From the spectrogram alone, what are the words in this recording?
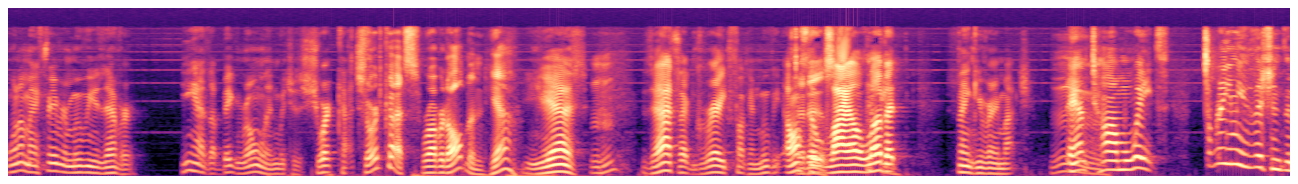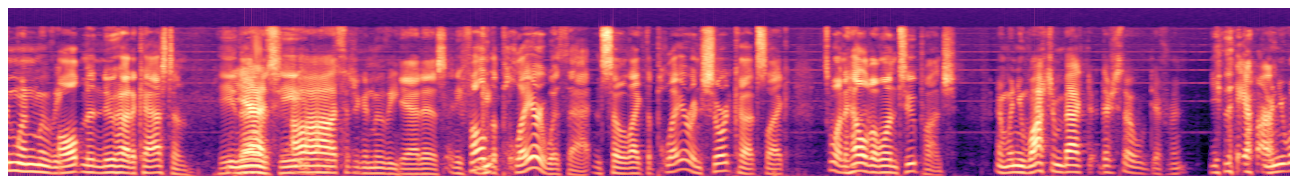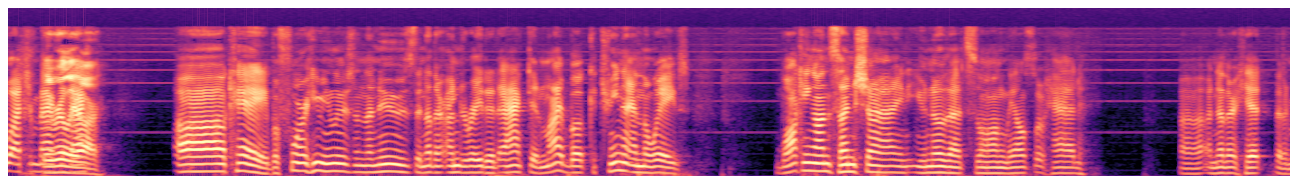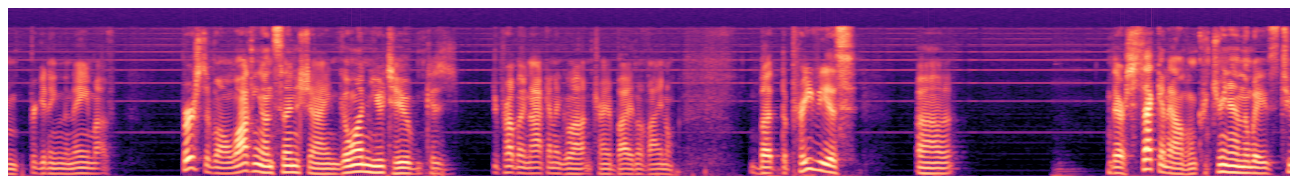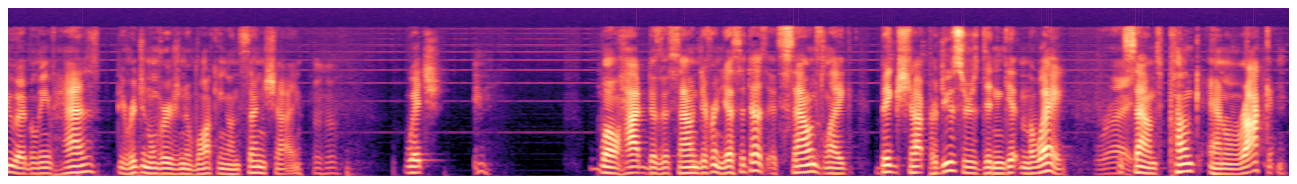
one of my favorite movies ever. He has a big role in, which is Short Cuts. Shortcuts. Robert Altman. Yeah. Yes, Mm-hmm. that's a great fucking movie. Also. Lyle Lovett. Thank you very much. And Mm. Tom Waits. Three musicians in one movie. Altman knew how to cast him. He, yes. was he. oh, it's such a good movie. yeah, it is. And he followed Ye- the player with that. And so, like, the player in Short Cuts, like, it's one hell of a one-two punch. And when you watch them back, they're so different. Yeah, they are. When you watch them back they really back. are. Okay, before Huey Lewis and the News, another underrated act in my book, Katrina and the Waves. Walking on Sunshine, you know that song. They also had uh, another hit that I'm forgetting the name of. First of all, Walking on Sunshine, go on YouTube because you're probably not going to go out and try to buy the vinyl. But the previous, uh, their second album, Katrina and the Waves 2, I believe, has the original version of Walking on Sunshine, Mhm. which well, how does it sound different? Yes, it does. It sounds like big shot producers didn't get in the way. Right. It sounds punk and rockin'.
